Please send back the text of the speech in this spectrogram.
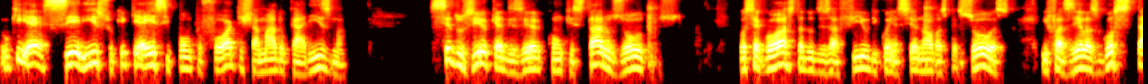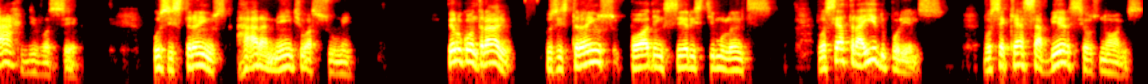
o que é ser isso? O que é esse ponto forte chamado carisma? Seduzir quer dizer conquistar os outros. Você gosta do desafio de conhecer novas pessoas e fazê-las gostar de você. Os estranhos raramente o assumem. Pelo contrário, os estranhos podem ser estimulantes. Você é atraído por eles. Você quer saber seus nomes,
